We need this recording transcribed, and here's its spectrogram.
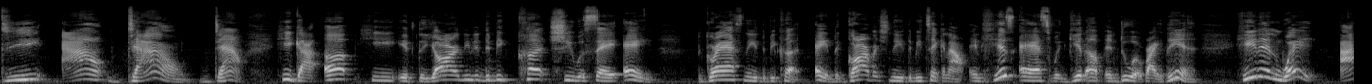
down, down, down. He got up. He, if the yard needed to be cut, she would say, "Hey, the grass needed to be cut. Hey, the garbage needed to be taken out." And his ass would get up and do it right then. He didn't wait. I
